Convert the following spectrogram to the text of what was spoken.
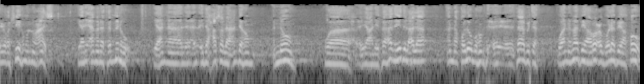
يغشيهم النعاس يعني أمنة منه لأن إذا حصل عندهم النوم ويعني فهذا يدل على أن قلوبهم ثابتة وأن ما فيها رعب ولا فيها خوف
